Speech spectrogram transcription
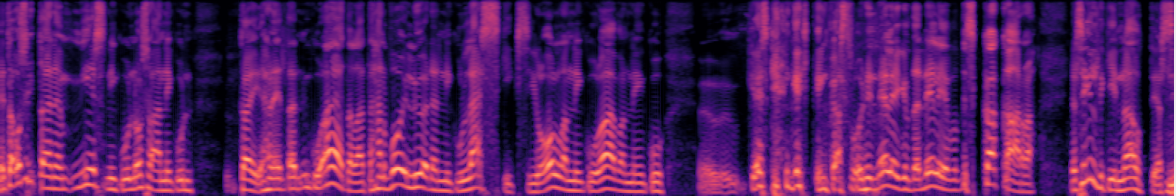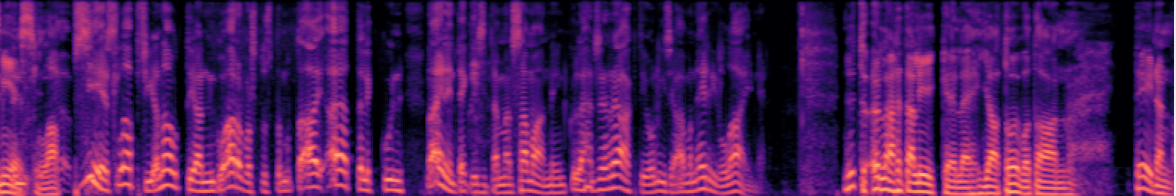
Että osittain mies niin kuin osaa niin kuin, tai häneltä niin kuin ajatella, että hän voi lyödä niin kuin läskiksi, olla niin kuin aivan niin kuin kesken, kesken kasvoinen 44-vuotias kakara ja siltikin nauttia sitten- Mieslapsi. Mieslapsi ja nauttia niin kuin arvostusta, mutta aj- ajattele, kun nainen tekisi tämän saman, niin kyllähän se reaktio olisi aivan erilainen. Nyt lähdetään liikkeelle ja toivotaan teidän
